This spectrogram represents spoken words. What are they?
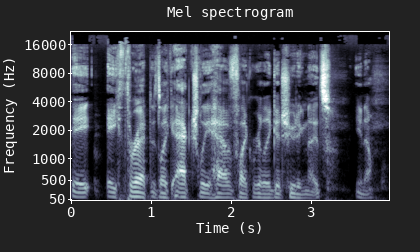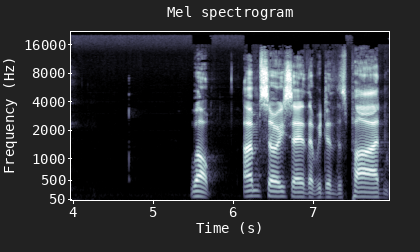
a a threat is like actually have like really good shooting nights, you know. Well, I'm so excited that we did this pod,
